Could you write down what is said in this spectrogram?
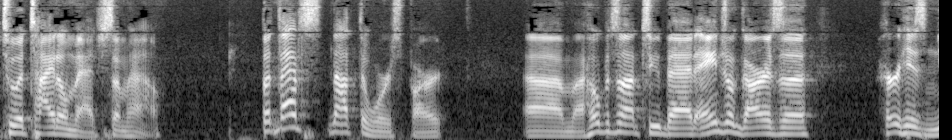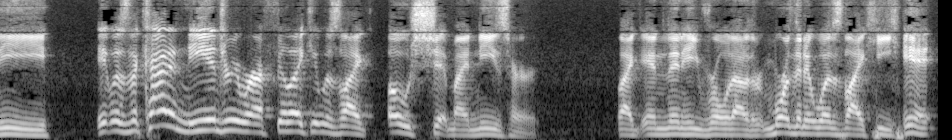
to a title match somehow. But that's not the worst part. Um, I hope it's not too bad. Angel Garza hurt his knee. It was the kind of knee injury where I feel like it was like, oh shit, my knee's hurt. Like, and then he rolled out of the more than it was like he hit. And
